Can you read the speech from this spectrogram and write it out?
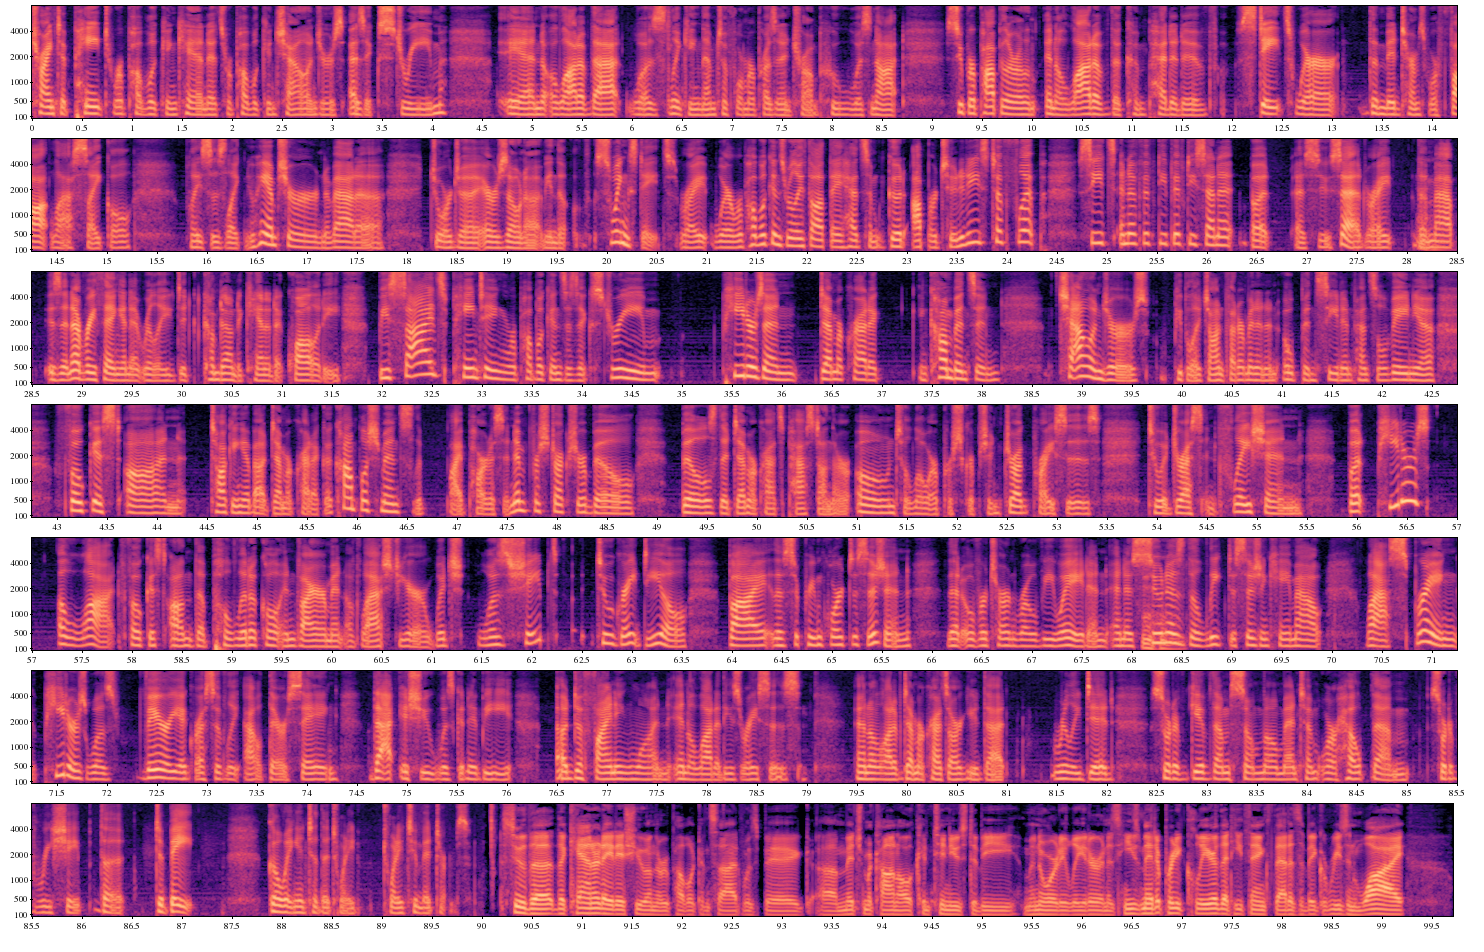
trying to paint Republican candidates, Republican challengers as extreme. And a lot of that was linking them to former President Trump, who was not super popular in a lot of the competitive states where the midterms were fought last cycle. Places like New Hampshire, Nevada, Georgia, Arizona, I mean, the swing states, right, where Republicans really thought they had some good opportunities to flip seats in a 50 50 Senate, but as Sue said, right, the mm-hmm. map isn't everything, and it really did come down to candidate quality. Besides painting Republicans as extreme, Peters and Democratic incumbents and challengers, people like John Fetterman in an open seat in Pennsylvania, focused on talking about Democratic accomplishments, the bipartisan infrastructure bill, bills that Democrats passed on their own to lower prescription drug prices, to address inflation, but Peters a lot focused on the political environment of last year, which was shaped to a great deal by the Supreme Court decision that overturned Roe v. Wade. And, and as mm-hmm. soon as the leaked decision came out last spring, Peters was very aggressively out there saying that issue was going to be a defining one in a lot of these races. And a lot of Democrats argued that really did sort of give them some momentum or help them sort of reshape the debate going into the 2022 midterms. So the the candidate issue on the Republican side was big. Uh, Mitch McConnell continues to be minority leader, and as he's made it pretty clear that he thinks that is a big reason why.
